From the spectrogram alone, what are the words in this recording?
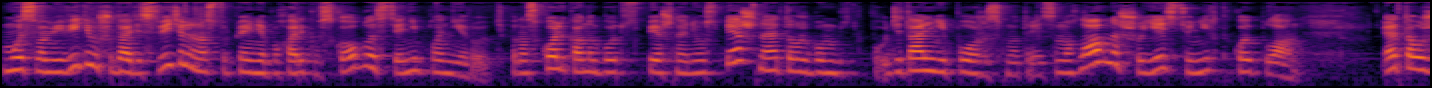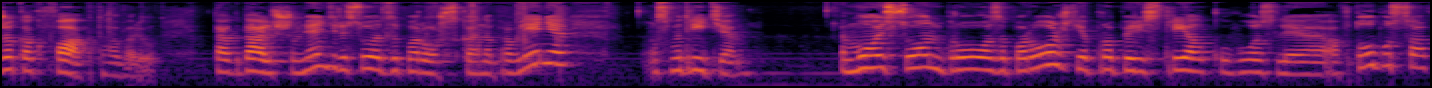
мы с вами видим, что да, действительно наступление по Харьковской области они планируют. Типа, насколько оно будет успешно неуспешно, это уже будем детальнее позже смотреть. Самое главное, что есть у них такой план. Это уже как факт говорю. Так, дальше. Меня интересует запорожское направление. Смотрите, мой сон про Запорожье, про перестрелку возле автобусов,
